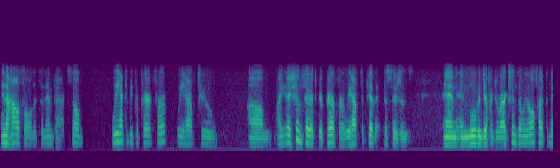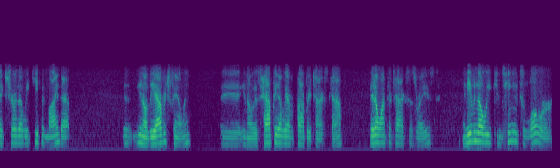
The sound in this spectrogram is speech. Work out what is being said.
in a household, it's an impact. So we have to be prepared for it. We have to. Um, I, I shouldn't say we have to prepare for it. We have to pivot decisions and and move in different directions. And we also have to make sure that we keep in mind that you know the average family, uh, you know, is happy that we have a property tax cap. They don't want their taxes raised. And even though we continue to lower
